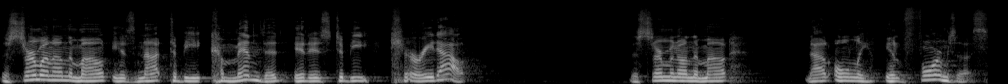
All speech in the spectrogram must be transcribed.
The Sermon on the Mount is not to be commended, it is to be carried out. The Sermon on the Mount not only informs us,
